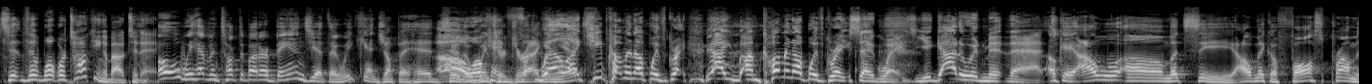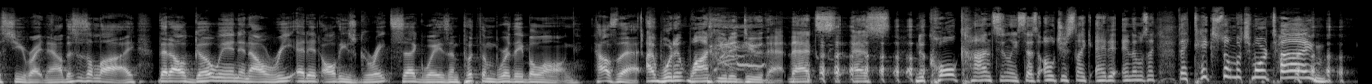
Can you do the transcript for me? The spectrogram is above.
To the, what we're talking about today. Oh, we haven't talked about our bands yet, though. We can't jump ahead to Oh, the okay. Winter Dragon Well, yet. I keep coming up with great. I, I'm coming up with great segues. You got to admit that. Okay, I will. Um, let's see. I'll make a false promise to you right now. This is a lie. That I'll go in and I'll re-edit all these great segues and put them where they belong. How's that? I wouldn't want you to do that. That's as Nicole constantly says, "Oh, just like edit," and I was like, "That takes so much more time."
